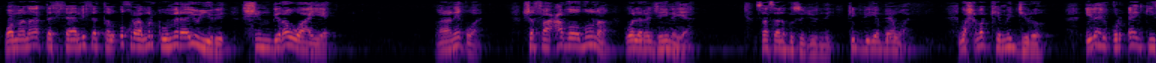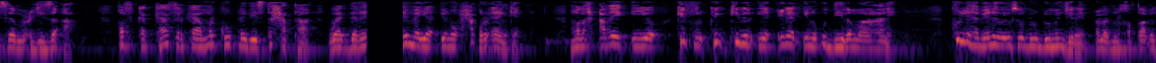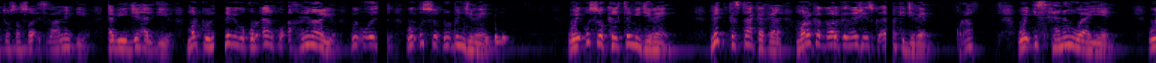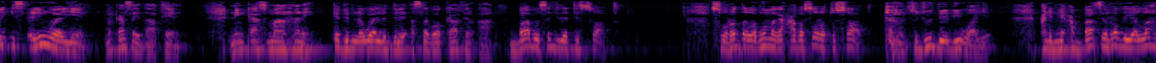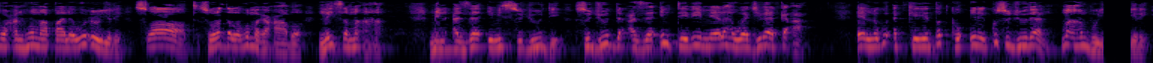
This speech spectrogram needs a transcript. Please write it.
wa manaata athaalithata alukhraa markuu maraayuu yidhi shimbiro waaye waaniiq waay shafaacadooduna waa la rajaynayaa saasaana ku sujuudnay kidbi iyo been waay waxba kama jiro ilaahay qur'aankiisa mucjizo ah qofka kaafirkaa markuu dhagaysto xataa waa dareemayaa inuu xaq qur'aanka madax adeeg iyo kibir iyo cinaad inuu u diido maahane kulli habeenadu way u soo dhuudhuuman jireen. Cumar bin khadaab intuusan soo islaamin iyo abijahal iyo markuu nebigu qur'aanku akhrinayo way u soo dhuudhan jireen. Way u soo kaltami jireen. Mid kastaa ka kale mararka gobolkeed meesha isku arki jireen. Way ishanan waayeen. Way iscelin waayeen. Markaasay daateen. Ninkaas maahane kadibna waa la dilay asagoo kaafir ah. Baabu sajdati sood suuradda lagu magacaabo suuratu sood sujuuddeedii waaye. Can ibni cabaasin radia allaahu canhuma qaala wuxuu yidhi sood suuradda lagu magacaabo laysa ma aha. Min casaa'imi sujuudi sujuudda casaa'imteedii meelaha waajibaadka ah ee lagu adkeeyey dadku inay ku sujuudaan ma ahan buu yidhi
